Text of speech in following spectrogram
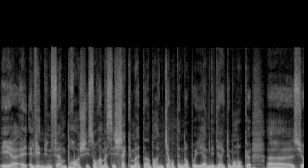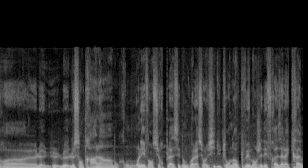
Et euh, elles, elles viennent d'une ferme proche et sont ramassées chaque matin par une quarantaine d'employés, amenées directement donc, euh, sur euh, le, le- le central. hein. donc, on, on les vend sur place. Et donc, voilà, sur le site du tournoi, vous pouvez manger des fraises à la crème.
